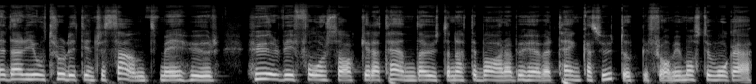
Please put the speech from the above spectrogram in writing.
Det där är ju otroligt intressant med hur, hur vi får saker att hända utan att det bara behöver tänkas ut uppifrån. Vi måste våga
